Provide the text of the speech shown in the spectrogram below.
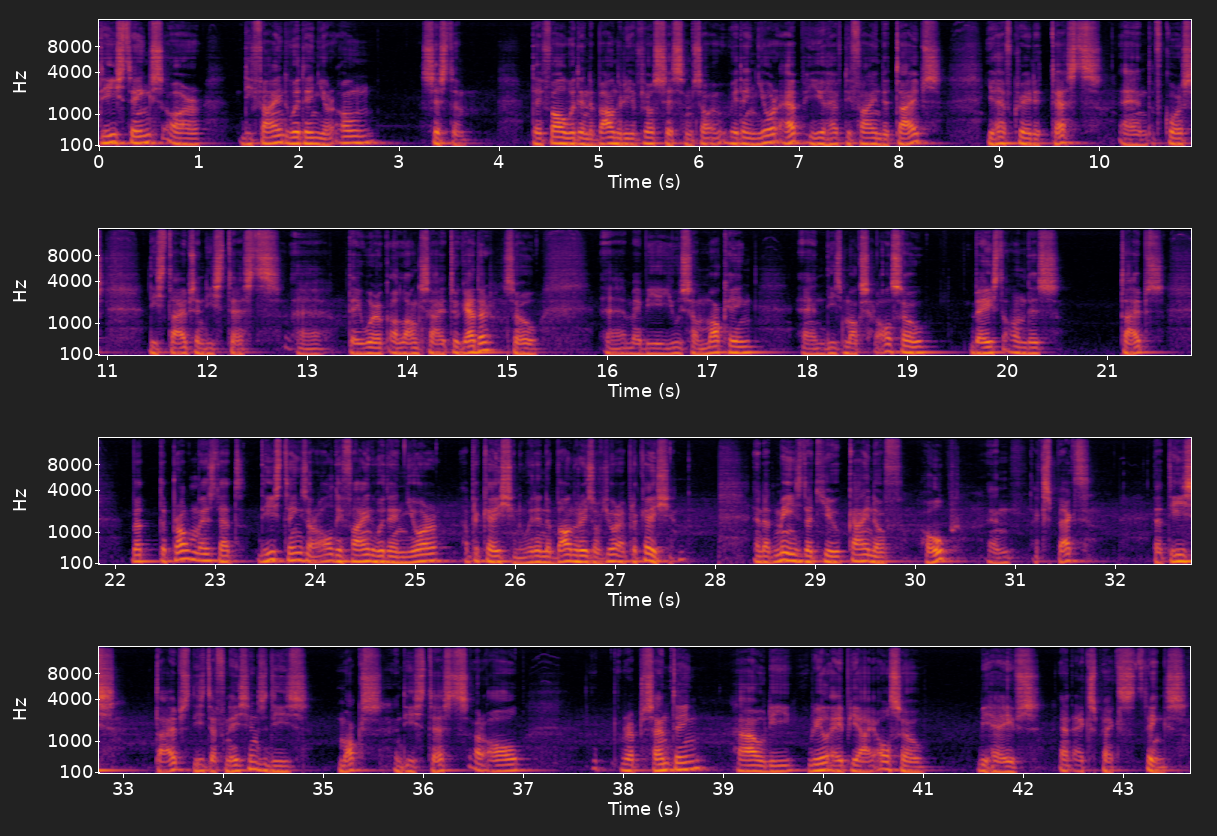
these things are defined within your own system. They fall within the boundary of your system. So within your app, you have defined the types, you have created tests, and of course, these types and these tests uh, they work alongside together. So uh, maybe you use some mocking, and these mocks are also based on these types. But the problem is that these things are all defined within your application, within the boundaries of your application. And that means that you kind of hope and expect that these types, these definitions, these mocks, and these tests are all representing how the real API also behaves and expects things.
